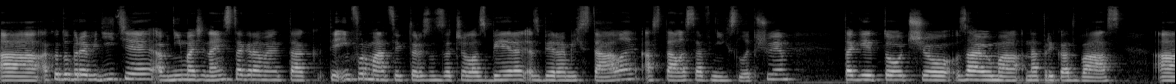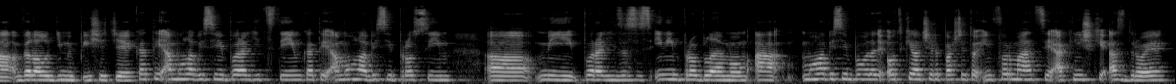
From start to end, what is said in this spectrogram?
A ako dobre vidíte a vnímate na Instagrame, tak tie informácie, ktoré som začala zbierať a zbieram ich stále a stále sa v nich zlepšujem, tak je to, čo zaujíma napríklad vás. A veľa ľudí mi píšete, Katy, a mohla by si mi poradiť s tým, Katy, a mohla by si prosím uh, mi poradiť zase s iným problémom a mohla by si mi povedať, odkiaľ čerpáš tieto informácie a knižky a zdroje.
